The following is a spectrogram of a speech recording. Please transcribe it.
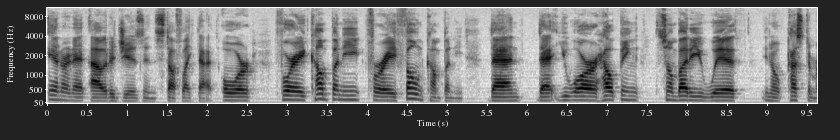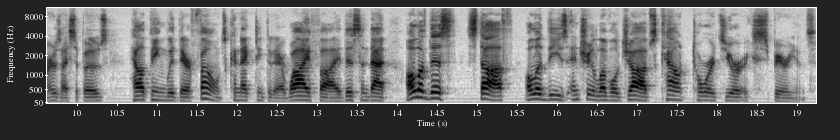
internet outages and stuff like that or for a company for a phone company then that you are helping somebody with you know customers i suppose helping with their phones connecting to their wi-fi this and that. All of this stuff all of these entry level jobs count towards your experience.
